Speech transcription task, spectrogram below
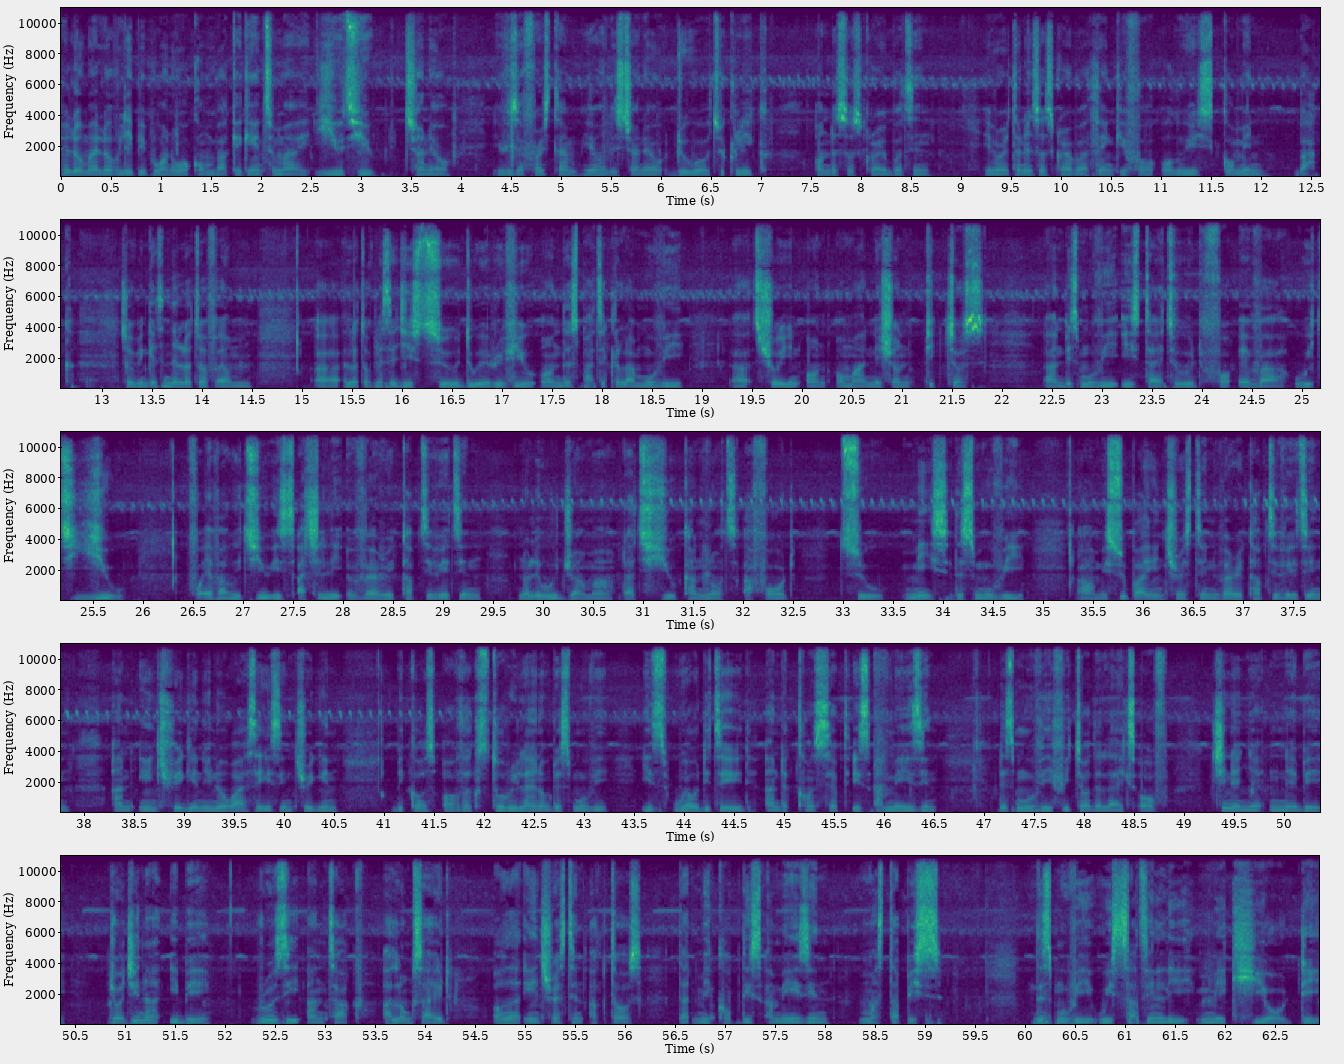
hello my lovely people and welcome back again to my youtube channel. If it's your first time here on this channel do well to click on the subscribe button. If you're a returning subscriber thank you for always coming back. So we've been getting a lot of um uh, a lot of messages to do a review on this particular movie uh, showing on Oma Nation Pictures. And this movie is titled Forever with You Forever with You is actually a very captivating Nollywood drama that you cannot afford to miss. This movie um, is super interesting, very captivating, and intriguing. You know why I say it's intriguing? Because of the storyline of this movie is well detailed and the concept is amazing. This movie featured the likes of Chinenye Nnebe, Georgina Ibeh, Roxy Antak, alongside other interesting actors that make up this amazing masterpiece. This movie will certainly make your day.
